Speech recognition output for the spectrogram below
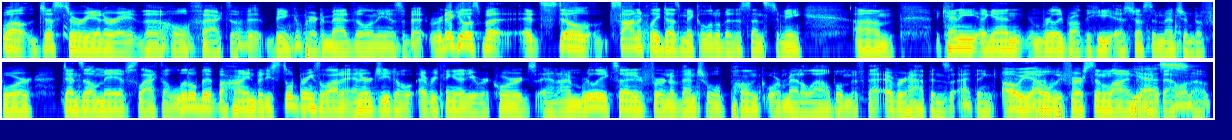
Well, just to reiterate, the whole fact of it being compared to Madvillainy is a bit ridiculous, but it still sonically does make a little bit of sense to me. Um, Kenny, again, really brought the heat, as Justin mentioned before. Denzel may have slacked a little bit behind, but he still brings a lot of energy to everything that he records. And I'm really excited for an eventual punk or metal album. If that ever happens, I think oh, yeah. I will be first in line to yes. pick that one up.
